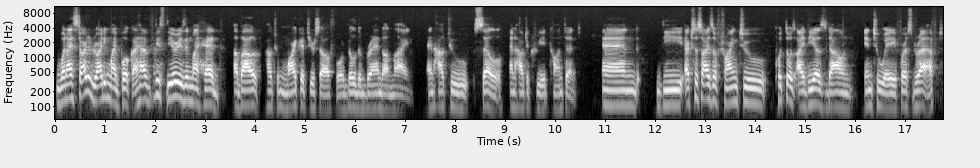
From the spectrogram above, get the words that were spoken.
When I started writing my book, I have these theories in my head about how to market yourself or build a brand online and how to sell and how to create content. And the exercise of trying to put those ideas down into a first draft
